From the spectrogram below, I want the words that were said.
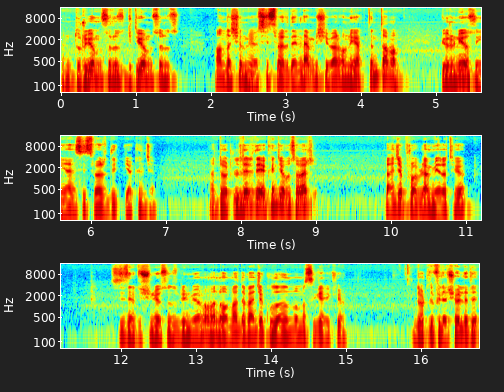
Yani duruyor musunuz, gidiyor musunuz? Anlaşılmıyor. Sis farı denilen bir şey var. Onu yaktın tamam. Görünüyorsun yani sis di- yakınca. Ha, Dörtlüleri de yakınca bu sefer bence problem yaratıyor. Siz ne düşünüyorsunuz bilmiyorum ama normalde bence kullanılmaması gerekiyor. Dörtlü flaşörleri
